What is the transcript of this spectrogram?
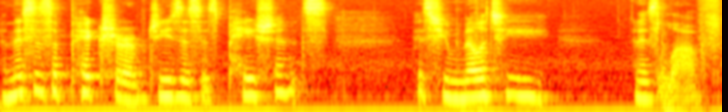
And this is a picture of Jesus' patience, his humility, and his love.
